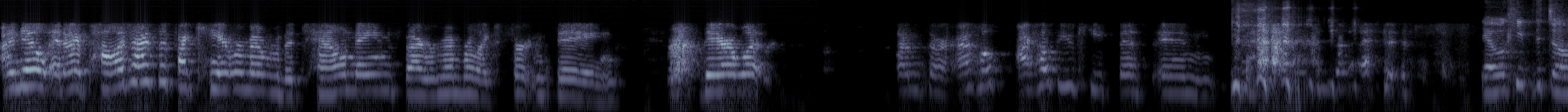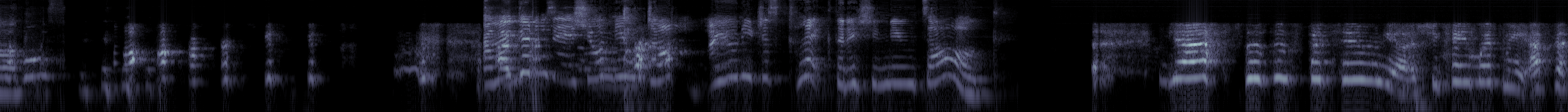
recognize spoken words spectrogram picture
I know, and I apologize if I can't remember the town names, but I remember like certain things. There was. I'm sorry. I hope I hope you keep this in. Yeah, we'll keep the dog. Oh my goodness, it's your new dog. I only just clicked that it's your new dog. yes, this is Petunia. She came with me up to.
